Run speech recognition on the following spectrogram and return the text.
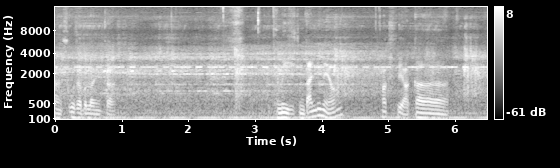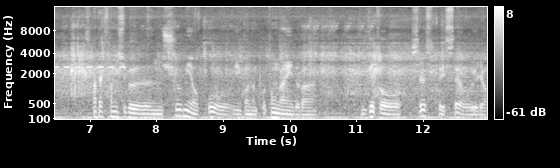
안 쓰고 잡으려니까 데미지 좀 딸리네요. 확실히 아까 430은 쉬움이었고 이거는 보통 난이도라 이게 더 쓸 수도 있어요 오히려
